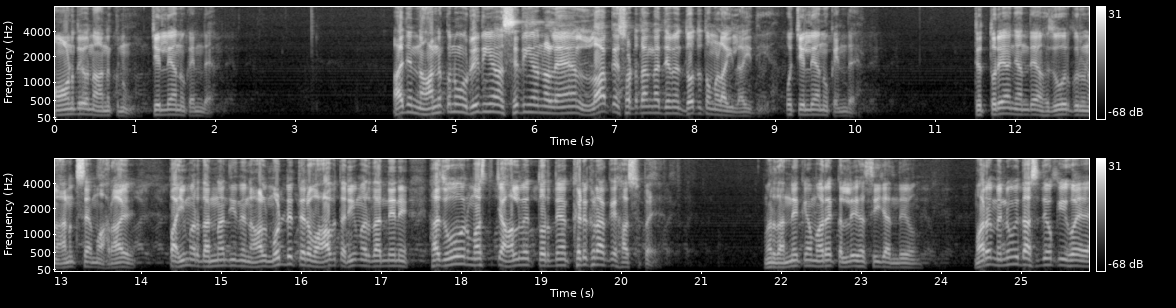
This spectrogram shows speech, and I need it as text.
ਆਉਣ ਦਿਓ ਨਾਨਕ ਨੂੰ। ਚੇਲਿਆਂ ਨੂੰ ਕਹਿੰਦਾ ਅੱਜ ਨਾਨਕ ਨੂੰ ਰਿਧੀਆਂ ਸਿੱਧੀਆਂ ਨਾਲ ਐ ਲਾ ਕੇ ਸੁੱਟ ਦਾਂਗਾ ਜਿਵੇਂ ਦੁੱਧ ਤੋਂ ਮਲਾਈ ਲਾਈਦੀ ਹੈ ਉਹ ਚੇਲਿਆਂ ਨੂੰ ਕਹਿੰਦਾ ਤੇ ਤੁਰਿਆ ਜਾਂਦਿਆਂ ਹਜ਼ੂਰ ਗੁਰੂ ਨਾਨਕ ਸਾਹਿਬ ਮਹਾਰਾਜ, ਭਾਈ ਮਰਦਾਨਾ ਜੀ ਦੇ ਨਾਲ ਮੋਢੇ ਤੇ ਰਵਾਬ ਧਰੀ ਮਰਦਾਨੇ ਨੇ, ਹਜ਼ੂਰ ਮਸਤ ਚਾਲ ਵਿੱਚ ਤੁਰਦਿਆਂ ਖਿੜਖੜਾ ਕੇ ਹੱਸ ਪਏ। ਮਰਦਾਨੇ ਕਿਹਾ, ਮਾਰੇ ਕੱਲੇ ਹੱਸੀ ਜਾਂਦੇ ਹੋ। ਮਾਰੇ ਮੈਨੂੰ ਵੀ ਦੱਸ ਦਿਓ ਕੀ ਹੋਇਆ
